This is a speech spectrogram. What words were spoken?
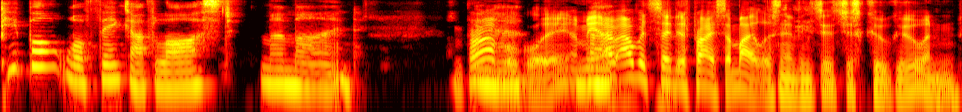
People will think I've lost my mind. Probably. I mean, I, I would say there's probably somebody listening thinks it's just cuckoo, and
